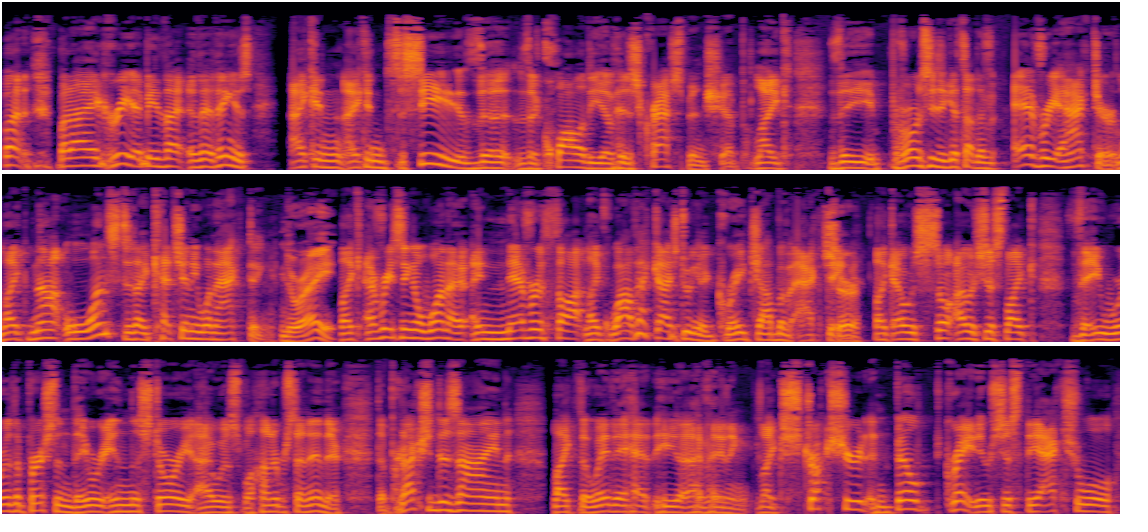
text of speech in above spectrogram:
But but I agree. I mean, the, the thing is, I can I can see the the quality of his craftsmanship, like the performances he gets out of every actor. Like not once did I catch anyone acting. Right. Like every single one, I, I never thought like, wow, that guy's doing a great job of acting. Sure. Like I was so I was just like they were the person, they were in the story. I was 100 percent in there. The production design, like the way they had he have everything like structured and built, great. It was just the actual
